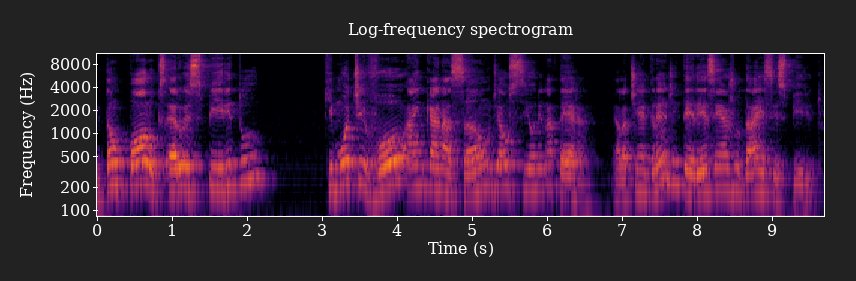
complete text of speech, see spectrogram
Então, Pollux era o espírito que motivou a encarnação de Alcione na Terra. Ela tinha grande interesse em ajudar esse espírito.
